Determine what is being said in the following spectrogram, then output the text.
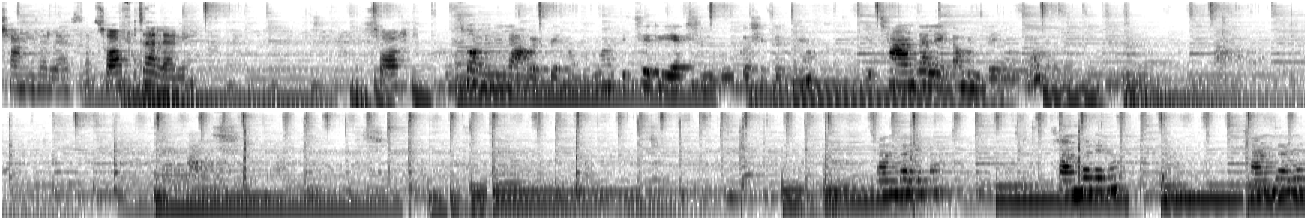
छान झालं असं. सॉफ्ट झालं आणि सॉफ्ट स्वामिनीला आवडते का मग तिचे रिॲक्शन बघू कशी करते. ते छान झाले का म्हणते का मग छान झाले का? छान झाले ना छान झाले?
